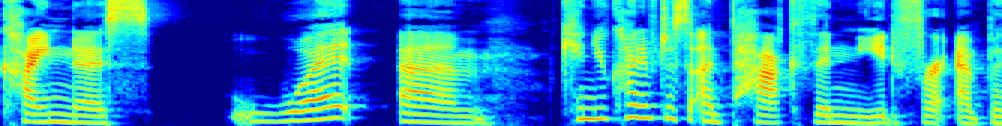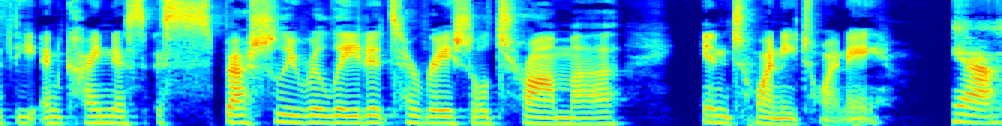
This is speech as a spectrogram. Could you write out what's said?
kindness. What um, can you kind of just unpack the need for empathy and kindness, especially related to racial trauma in 2020? Yeah,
